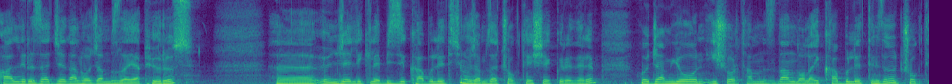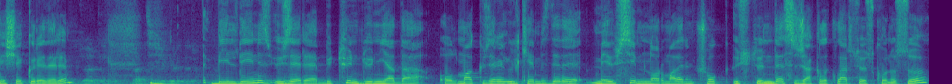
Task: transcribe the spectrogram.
Ali Rıza Cenal hocamızla yapıyoruz. Ee, öncelikle bizi kabul ettiğiniz için hocamıza çok teşekkür ederim. Hocam yoğun iş ortamınızdan dolayı kabul ettiğinizden dolayı çok teşekkür ederim. Rica ederim. Ben teşekkür ederim. Bildiğiniz üzere bütün dünyada olmak üzere ülkemizde de mevsim normallerin çok üstünde sıcaklıklar söz konusu.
